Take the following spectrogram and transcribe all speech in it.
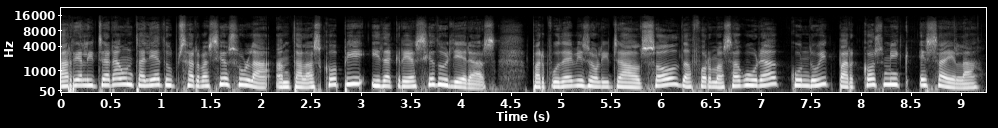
es realitzarà un taller d'observació solar amb telescopi i de creació d'ulleres per poder visualitzar el Sol de forma segura conduït per Cosmic SL.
